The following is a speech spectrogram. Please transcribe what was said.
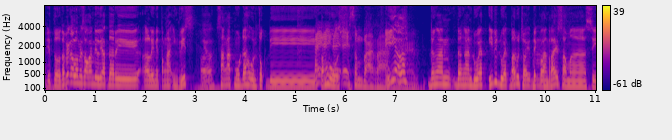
Itu. Tapi kalau misalkan dilihat dari eh, lini tengah Inggris, sangat mudah untuk ditembus. Eh, eh, eh, sembarang. Iyalah. Dengan dengan duet ini duet baru coy, Declan Rice sama si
